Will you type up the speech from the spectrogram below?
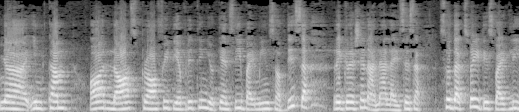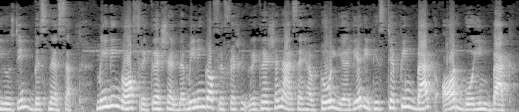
uh, income or loss, profit, everything you can see by means of this uh, regression analysis. So that's why it is widely used in business. Meaning of regression. The meaning of regression as I have told earlier, it is stepping back or going back.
